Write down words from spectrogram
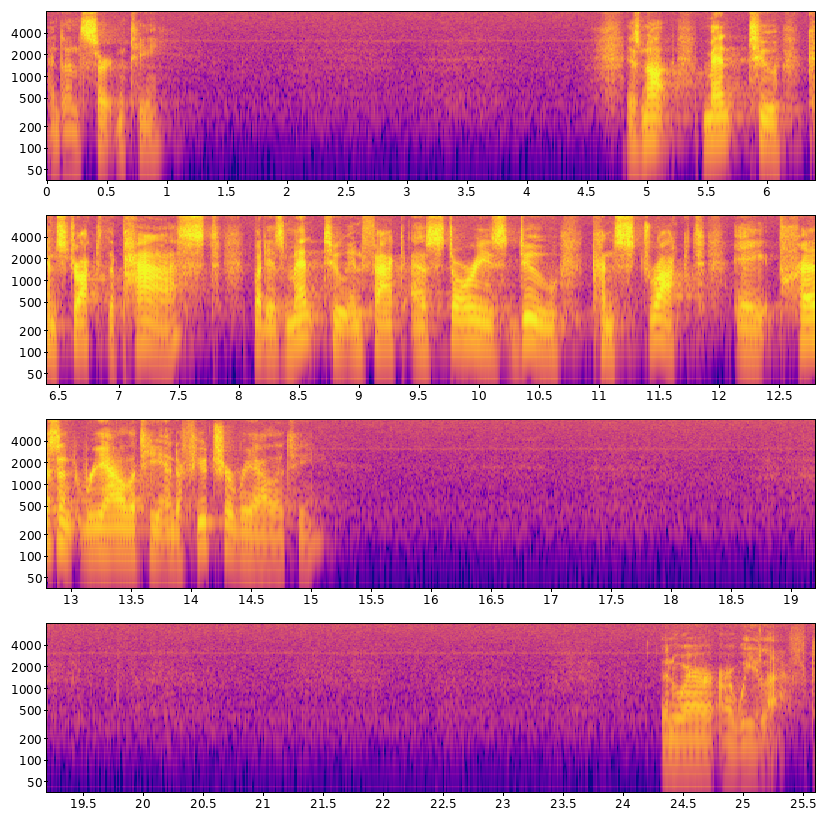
and uncertainty is not meant to construct the past, but is meant to, in fact, as stories do, construct a present reality and a future reality. Then where are we left?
